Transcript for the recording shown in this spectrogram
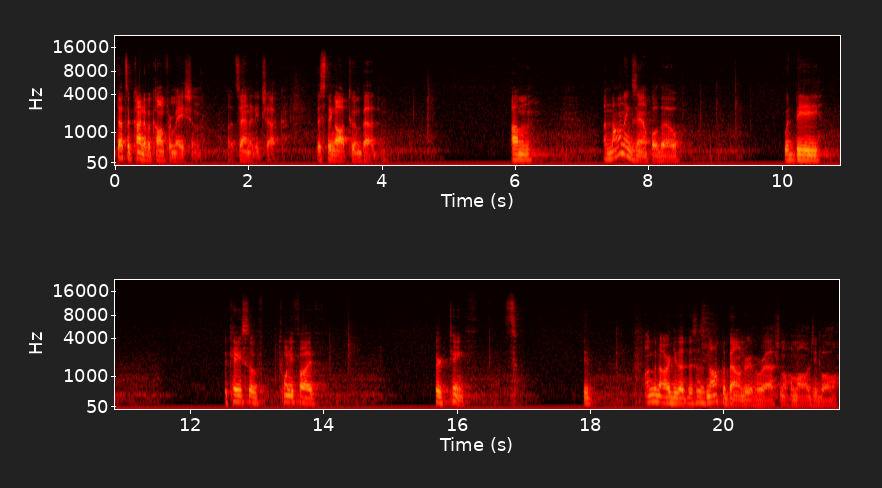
that's a kind of a confirmation, a sanity check. This thing ought to embed. Um, a non-example, though, would be the case of 25 13th. I'm going to argue that this is not the boundary of a rational homology ball.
